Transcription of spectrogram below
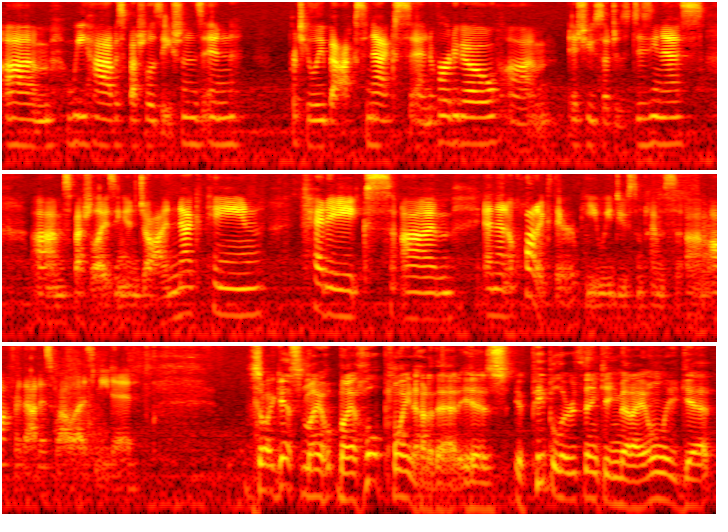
Um, we have specializations in particularly backs, necks, and vertigo, um, issues such as dizziness, um, specializing in jaw and neck pain, headaches, um, and then aquatic therapy. We do sometimes offer that as well as needed. So I guess my my whole point out of that is if people are thinking that I only get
